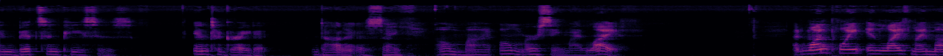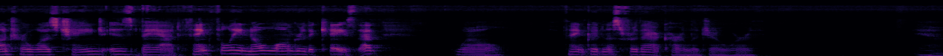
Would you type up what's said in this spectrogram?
in bits and pieces. Integrate it. Donna is saying, Oh my, oh mercy, my life. At one point in life, my mantra was change is bad. Thankfully, no longer the case. That, well, thank goodness for that, Carla Jo Worth. Yeah.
